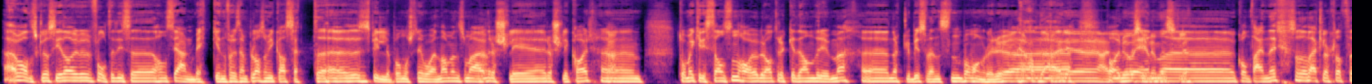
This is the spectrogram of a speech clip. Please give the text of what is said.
det er vanskelig å si da, i forhold til disse Hans Jernbekken, for eksempel, da, som vi ikke har sett uh, spille på norsk nivå ennå, men som er en røslig, kar. Ja. Uh, Tommy Kristiansen har jo bra trøkk i det han driver med. Uh, Nøkleby Svendsen på Manglerud ja, er, er har jo en container, så det er klart at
